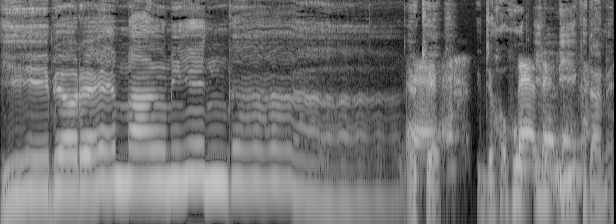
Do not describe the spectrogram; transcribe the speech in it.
이별의 마음인가? 이렇게 이제 호흡 네, 1, 네, 2 네, 네. 그다음에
